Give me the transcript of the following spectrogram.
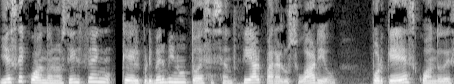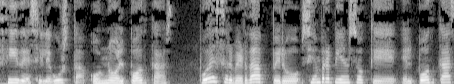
y es que cuando nos dicen que el primer minuto es esencial para el usuario, porque es cuando decide si le gusta o no el podcast, puede ser verdad, pero siempre pienso que el podcast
